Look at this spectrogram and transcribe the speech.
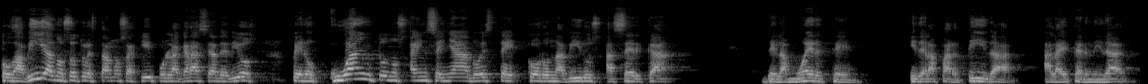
Todavía nosotros estamos aquí por la gracia de Dios, pero cuánto nos ha enseñado este coronavirus acerca de la muerte y de la partida a la eternidad.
